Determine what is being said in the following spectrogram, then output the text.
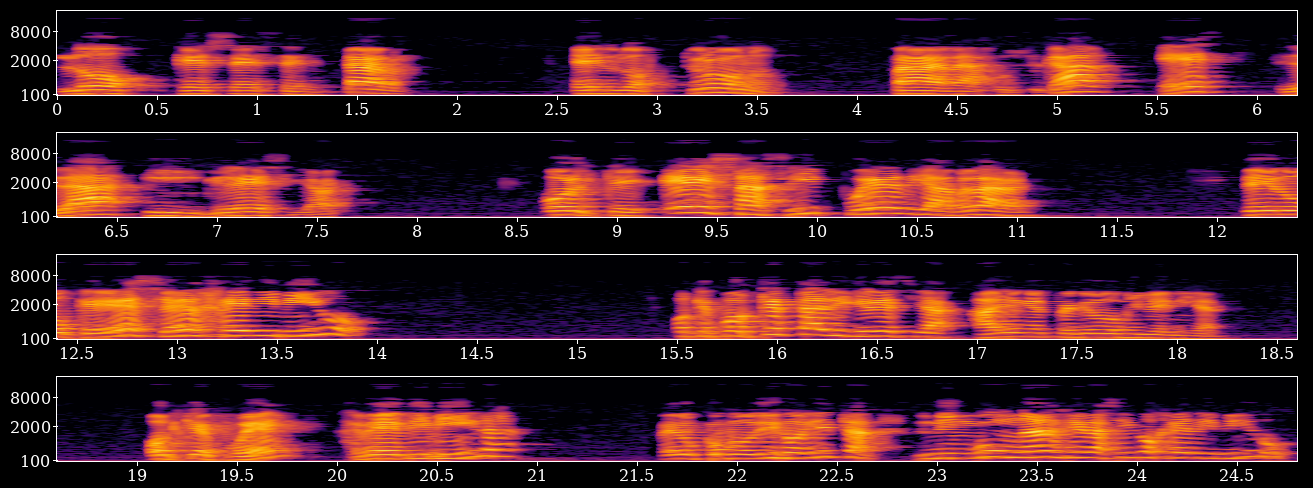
los que se sentaron en los tronos para juzgar es la iglesia porque esa sí puede hablar de lo que es ser redimido. Porque ¿por qué está la iglesia ahí en el periodo milenial? Porque fue redimida. Pero como dijo ahorita, ningún ángel ha sido redimido.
